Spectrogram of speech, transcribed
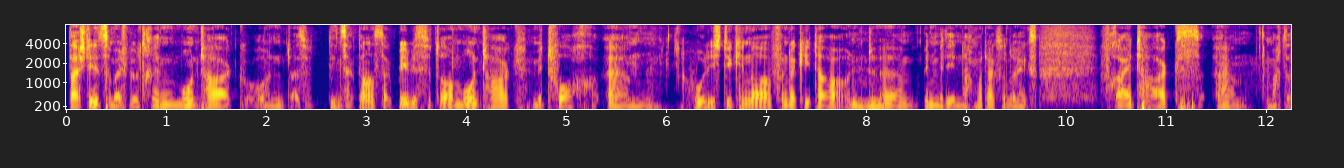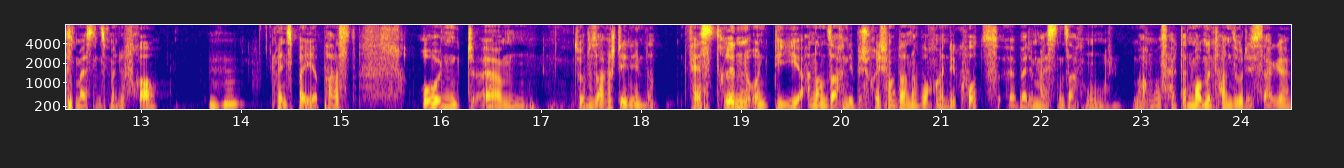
da steht zum Beispiel drin Montag und also Dienstag, Donnerstag Babysitter, Montag, Mittwoch ähm, hole ich die Kinder von der Kita und mhm. ähm, bin mit denen nachmittags unterwegs. Freitags ähm, macht das meistens meine Frau, mhm. wenn es bei ihr passt. Und ähm, so eine Sache stehen eben da fest drin und die anderen Sachen, die besprechen wir dann am Wochenende kurz. Äh, bei den meisten Sachen machen wir es halt dann momentan so, dass ich sage,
